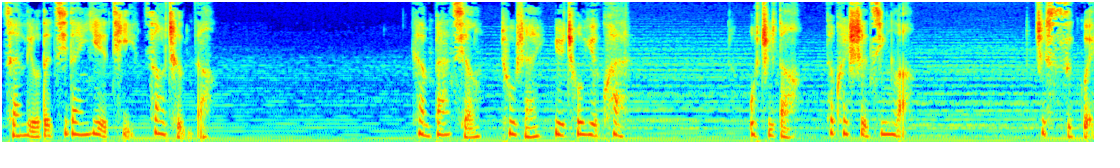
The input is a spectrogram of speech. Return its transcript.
残留的鸡蛋液体造成的。看八强突然越抽越快，我知道他快射精了。这死鬼，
